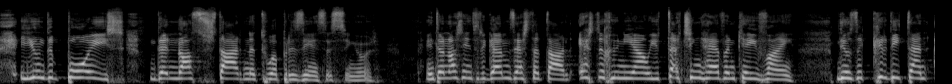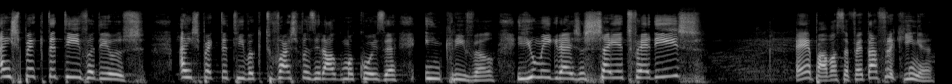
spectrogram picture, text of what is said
e um depois de nosso estar na tua presença, Senhor. Então nós entregamos esta tarde, esta reunião e o Touching Heaven que aí vem. Deus acreditando, em expectativa, Deus, em expectativa que tu vais fazer alguma coisa incrível. E uma igreja cheia de fé diz: É pá, a vossa fé está fraquinha.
